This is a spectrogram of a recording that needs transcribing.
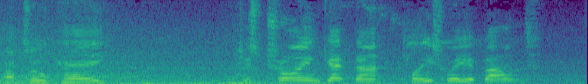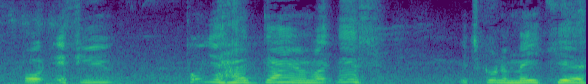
that's okay. Just try and get that place where you're balanced. But if you put your head down like this, it's going to make you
